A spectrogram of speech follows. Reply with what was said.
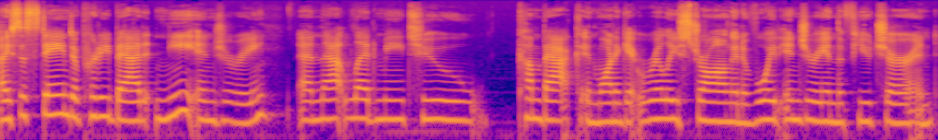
I sustained a pretty bad knee injury, and that led me to come back and want to get really strong and avoid injury in the future. And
